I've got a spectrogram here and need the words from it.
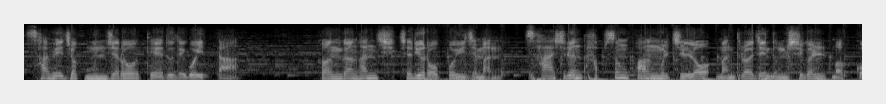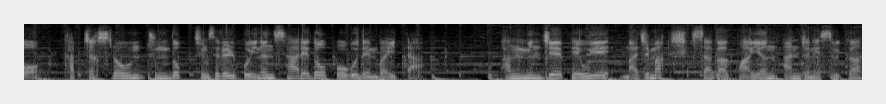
사회적 문제로 대두되고 있다. 건강한 식재료로 보이지만 사실은 합성 화학물질로 만들어진 음식을 먹고 갑작스러운 중독 증세를 보이는 사례도 보고된 바 있다. 박민재 배우의 마지막 식사가 과연 안전했을까?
